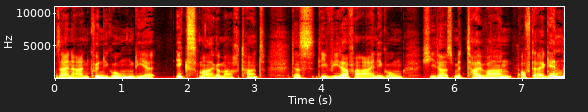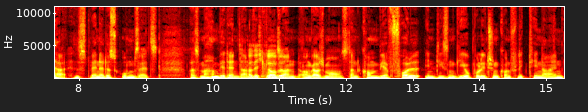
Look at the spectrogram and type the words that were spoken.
seine Ankündigungen, die er x-mal gemacht hat, dass die Wiedervereinigung Chinas mit Taiwan mhm. auf der Agenda ist, wenn er das umsetzt. Was machen wir denn dann also mit glaube, unseren Engagements? Dann kommen wir voll in diesen geopolitischen Konflikt hinein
